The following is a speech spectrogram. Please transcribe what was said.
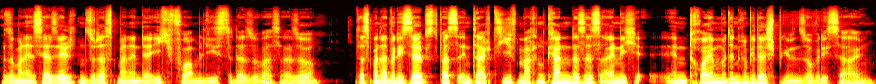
Also man ist ja selten so, dass man in der Ich-Form liest oder sowas. Also dass man da wirklich selbst was interaktiv machen kann, das ist eigentlich in Träumen und in Computerspielen so, würde ich sagen.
